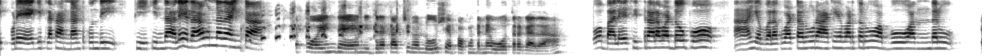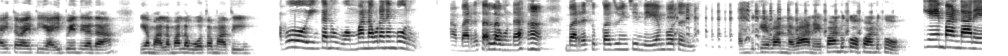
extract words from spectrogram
ఇప్పుడే గిట్ల కన్నంటుకుంది పీకిందా లేదా ఉన్నదా ఇంకా? పోయిందే నిద్ర కచ్చినోళ్ళు చెప్పకుండానే పోతారు కదా. ఓ భలే చిత్రాల పడ్డావు పో. ఆ ఎవరికి పట్టరు నాకే పడతారు అబ్బో అందరూ. అయితే అయితే అయిపోయింది కదా. ఇక మళ్ళా మళ్ళా పోతాం మాతి. అబ్బో ఇంకా నువ్వు ఒమ్మన్నా కూడా నేను పోను. ఆ బర్రె చల్లగుండా బర్రె సుక్క చూపించింది ఏం పోతుంది? అందుకే వన్నవానే పండుకో పండుకో. ఏం పండాలే?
